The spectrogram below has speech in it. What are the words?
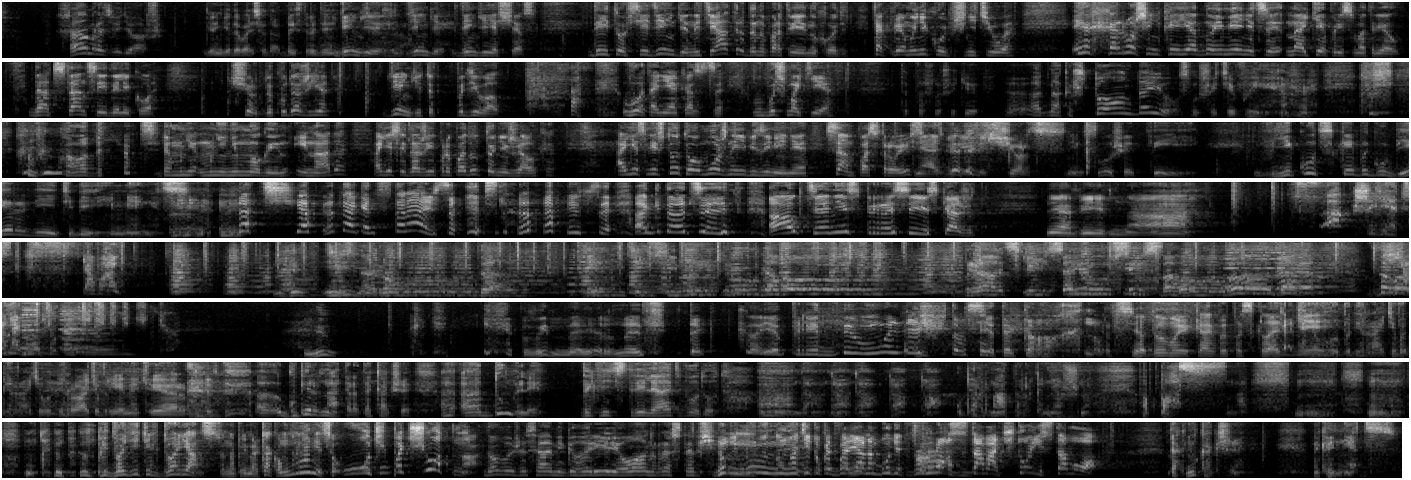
сам разведешь? Деньги давай сюда, быстро деньги. Деньги, деньги, деньги я сейчас. Да и то все деньги на театр да на портвейн уходят. Так прямо и не купишь ничего. Эх, хорошенькая я одной именицы на оке присмотрел. Да от станции далеко. Черт, да куда же я деньги-то подевал? Ха, Вот они, оказывается, в башмаке. Да послушайте, э, однако, что он дает? Слушайте, вы... Вы мало даете. Да мне, мне немного и, и надо. А если даже и пропадут, то не жалко. А если что, то можно и без имения. Сам построюсь. Князь Березич, черт с ним. Слушай, ты... В Якутской бы губернии тебе именец. Да чем ты так это стараешься? Стараешься. А кто оценит? Аукционист при России скажет. Не обидно, а? Живец. Давай. Из народа дети семьи трудовой, Братский союз и свобода. Вот Ну, вы, наверное, такое придумали, что все так ахнут. Все думаю, как бы поскладнее. Вы выбирайте, выбирайте, выбирайте, время терпит. А, Губернатора-то как же, а, а думали? Так ведь стрелять будут. А, да, да, да, да, да. Губернатор, конечно, опасно. Предводитель дворянства, например, как вам нравится? Очень почетно. Но вы же сами говорили, он ростовщик. Ну, ну, ну, найти только дворянам будет в рост сдавать. Что из того? Так, ну как же, наконец.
